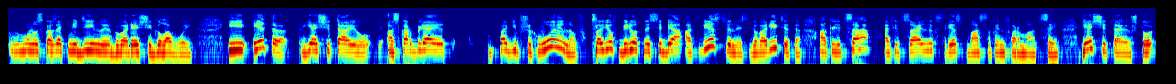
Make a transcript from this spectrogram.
можно сказать, медийной говорящей головой. И это, я считаю, оскорбляет погибших воинов. Соловьев берет на себя ответственность говорить это от лица официальных средств массовой информации. Я считаю, что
